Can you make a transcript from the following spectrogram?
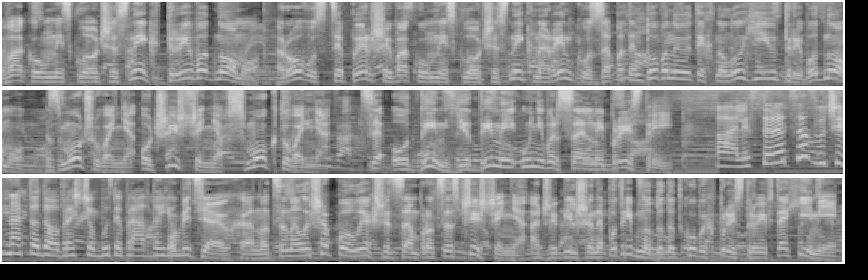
Вакуумний склоочисник три в одному. Ровус це перший вакуумний склоочисник на ринку з запатентованою технологією три в одному. Змочування, очищення, всмоктування. Це один єдиний універсальний пристрій. Алістере, це звучить надто добре, щоб бути правдою. Обіцяю, Ханно, це не лише полегшить сам процес чищення, адже більше не потрібно додаткових пристроїв та хімії,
